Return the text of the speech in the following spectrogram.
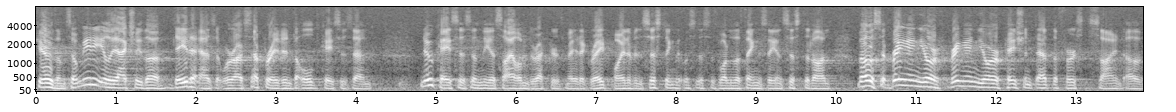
cure them. So immediately, actually, the data, as it were, are separated into old cases and new cases, and the asylum directors made a great point of insisting that was, this is one of the things they insisted on most, that bring in your, bring in your patient at the first sign of,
